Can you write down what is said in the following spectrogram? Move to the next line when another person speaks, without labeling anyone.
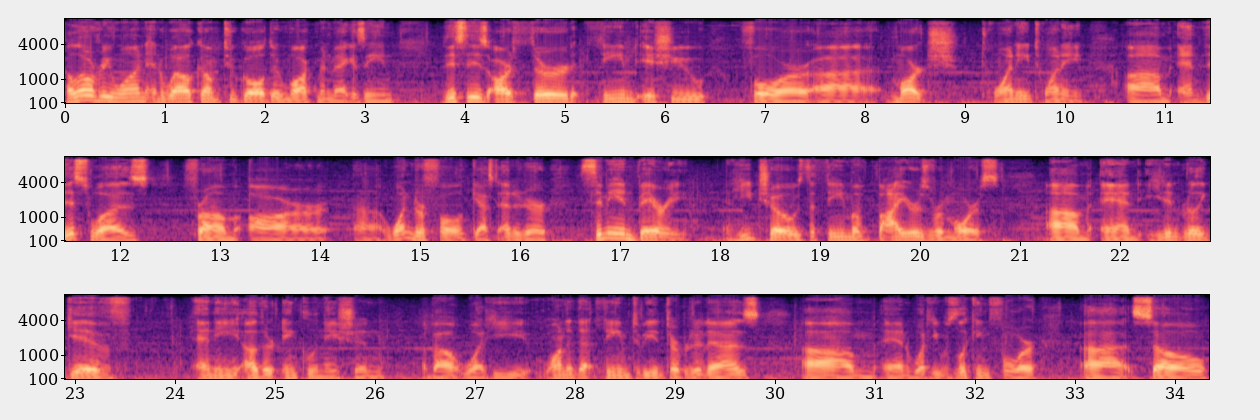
Hello, everyone, and welcome to Golden Walkman Magazine. This is our third themed issue for uh, March 2020. Um, and this was from our uh, wonderful guest editor, Simeon Berry. And he chose the theme of buyer's remorse. Um, and he didn't really give any other inclination about what he wanted that theme to be interpreted as um, and what he was looking for. Uh, so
